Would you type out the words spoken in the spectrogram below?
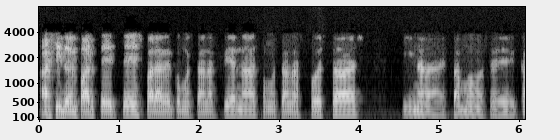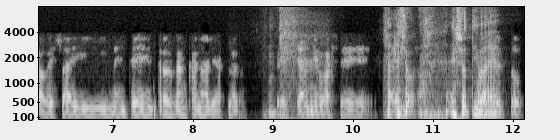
ha sido en parte test para ver cómo están las piernas, cómo están las fuerzas y nada, estamos eh, cabeza y mente en Transgran Canaria, claro. Este año va a ser, Eso, eso te iba a a ser top.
